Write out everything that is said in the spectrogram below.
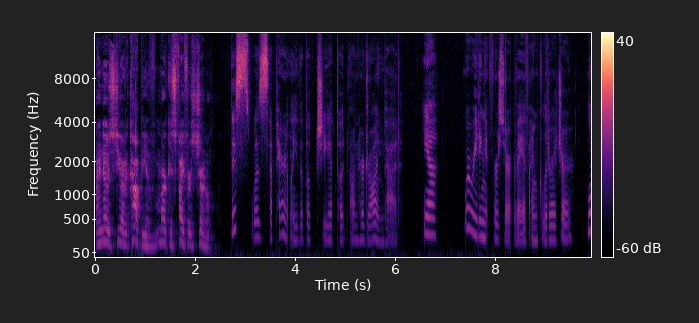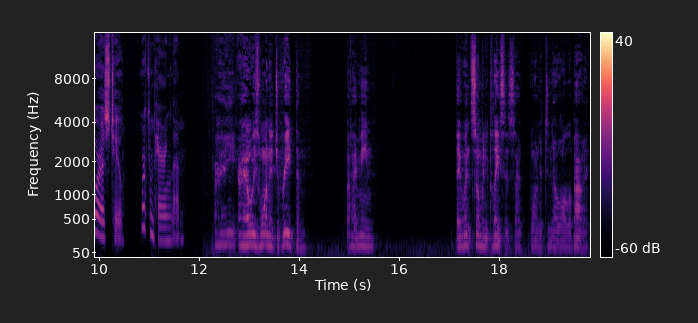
I noticed you had a copy of Marcus Pfeiffer's journal. This was apparently the book she had put on her drawing pad. Yeah, we're reading it for a survey of Imke literature. Laura's too. We're comparing them. I I always wanted to read them. But I mean they went so many places I wanted to know all about it.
